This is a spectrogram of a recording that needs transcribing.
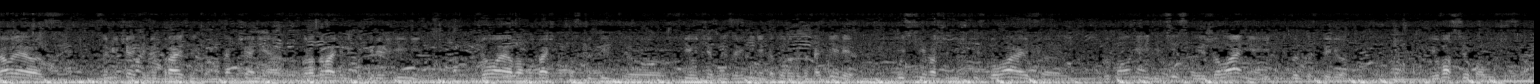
Поздравляю с замечательным праздником окончания образовательных учреждений. Желаю вам удачно поступить э, в те учебные заведения, которые вы захотели. Пусть все ваши мечты сбываются. Выполняйте все свои желания, и идите только вперед. И у вас все получится.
